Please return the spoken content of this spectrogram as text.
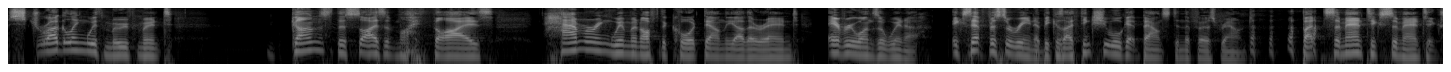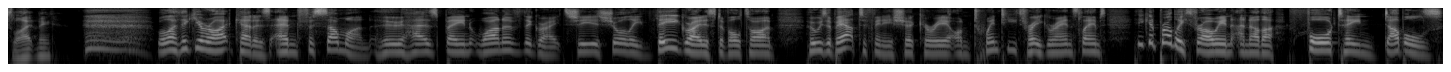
struggling with movement, guns the size of my thighs, hammering women off the court down the other end. Everyone's a winner. Except for Serena, because I think she will get bounced in the first round. But semantics, semantics, Lightning. Well, I think you're right, Catters. And for someone who has been one of the greats, she is surely the greatest of all time, who is about to finish her career on 23 Grand Slams. He could probably throw in another 14 doubles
